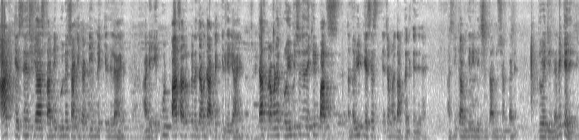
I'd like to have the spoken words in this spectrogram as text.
आठ केसेस या स्थानिक गुन्हे शाखेच्या टीमने केलेल्या आहेत आणि एकूण पाच आरोपींना त्यामध्ये अटक केलेली आहे. त्याचप्रमाणे प्रोहिबिशनच्या देखील पाच नवीन केसेस त्याच्यामध्ये दाखल केलेल्या आहेत. अशी कामगिरी इलेक्शनच्या अनुषंगाने धुळे जिल्ह्याने केलेली आहे.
